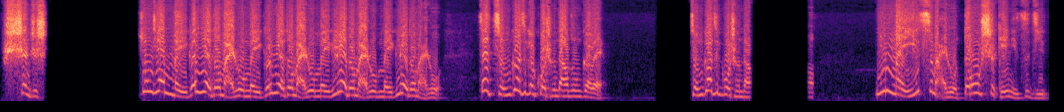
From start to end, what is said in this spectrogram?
甚至是中间每个月都买入，每个月都买入，每个月都买入，每个月都买入，在整个这个过程当中，各位。整个这个过程当中，你每一次买入都是给你自己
